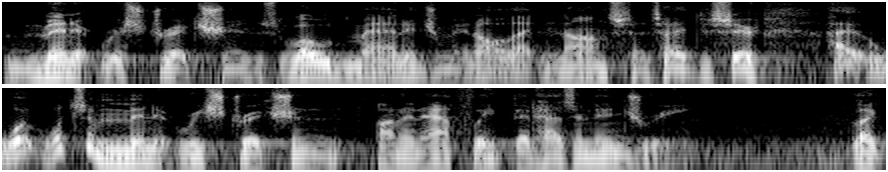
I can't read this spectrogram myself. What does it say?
minute restrictions, load management, all that nonsense. I, what, what's a minute restriction on an athlete that has an injury? Like,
